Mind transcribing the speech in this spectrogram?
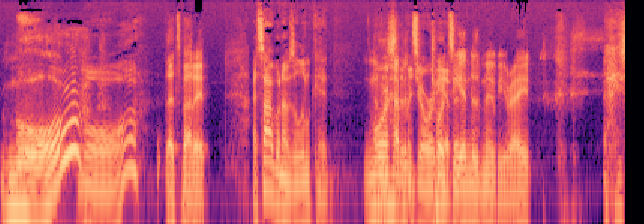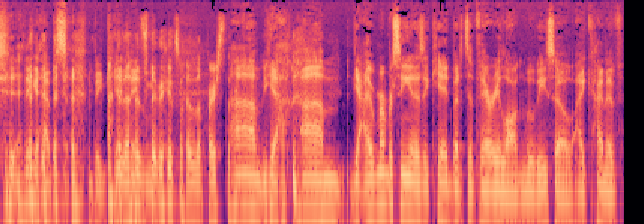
more. Oh, That's about it. I saw it when I was a little kid. More least the happens towards the end of the movie, right? I think it happens at the beginning. I know, it's, beginning. like, it's one of the first things. Um, yeah, um, yeah. I remember seeing it as a kid, but it's a very long movie, so I kind of,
